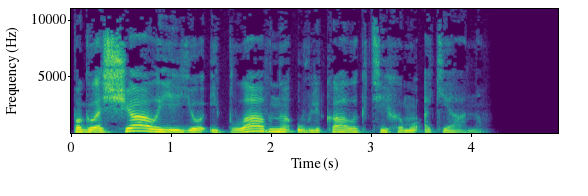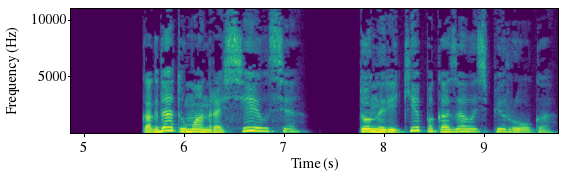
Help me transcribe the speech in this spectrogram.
поглощала ее и плавно увлекала к Тихому океану. Когда туман рассеялся, то на реке показалась пирога,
